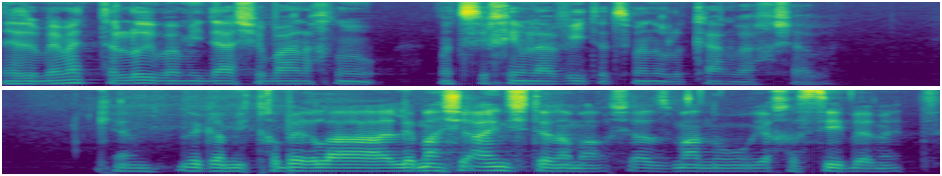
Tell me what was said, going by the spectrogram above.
זה באמת תלוי במידה שבה אנחנו מצליחים להביא את עצמנו לכאן ועכשיו. כן, זה גם מתחבר למה שאיינשטיין אמר, שהזמן הוא יחסי באמת,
